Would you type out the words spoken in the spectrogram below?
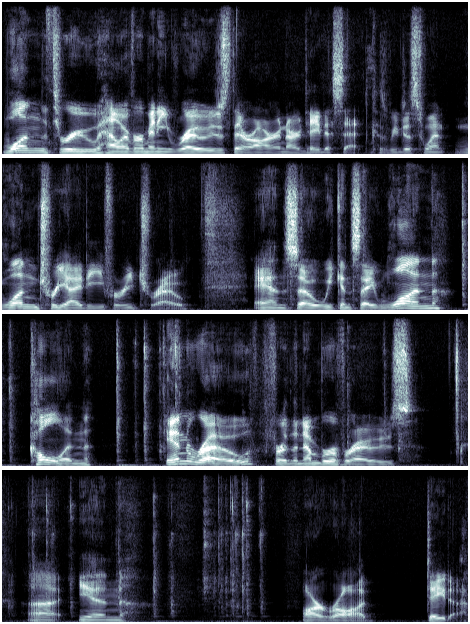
1 through however many rows there are in our data set because we just went one tree ID for each row. And so we can say 1 colon nrow for the number of rows uh, in our raw data.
